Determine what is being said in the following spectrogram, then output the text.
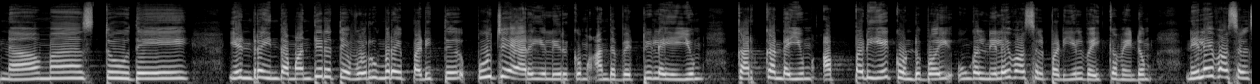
நமஸ்துதே. என்ற இந்த மந்திரத்தை ஒருமுறை படித்து பூஜை அறையில் இருக்கும் அந்த வெற்றிலையையும் கற்கண்டையும் அப்படியே கொண்டு போய் உங்கள் நிலைவாசல் படியில் வைக்க வேண்டும். நிலைவாசல்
